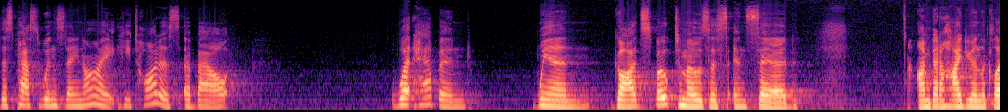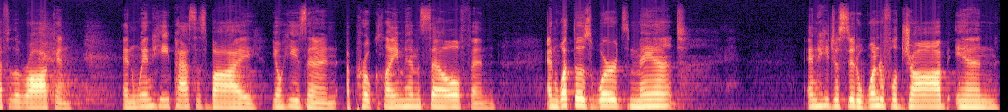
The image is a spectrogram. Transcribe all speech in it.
this past Wednesday night, he taught us about what happened when God spoke to Moses and said, I'm going to hide you in the cleft of the rock. And, and when he passes by, you know, he's in a proclaim himself and, and what those words meant. And he just did a wonderful job in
